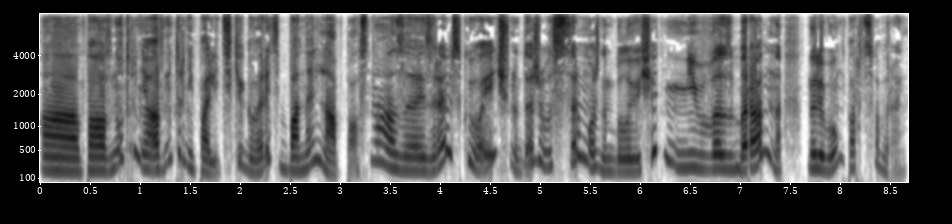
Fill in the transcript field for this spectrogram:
А, по внутренней, о внутренней политике говорить банально опасно, а за израильскую военщину даже в СССР можно было вещать невозбранно на любом партсобрании.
